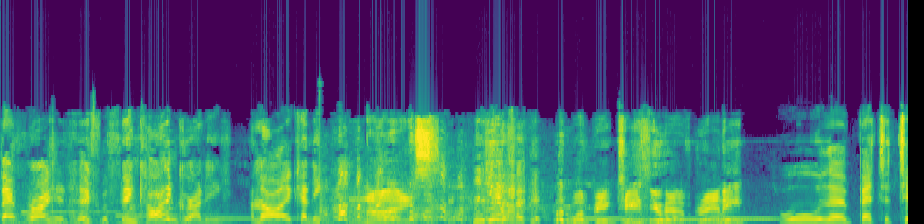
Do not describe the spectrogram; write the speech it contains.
Bev Riding Hood will think I'm Granny, and I can eat. Nice. But what big teeth you have, Granny. All the better to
